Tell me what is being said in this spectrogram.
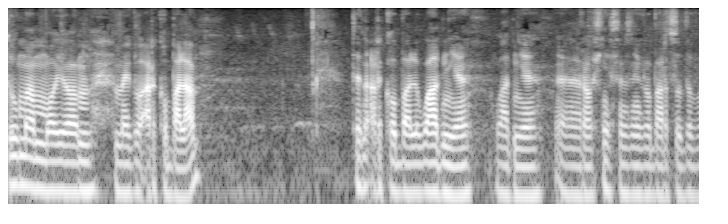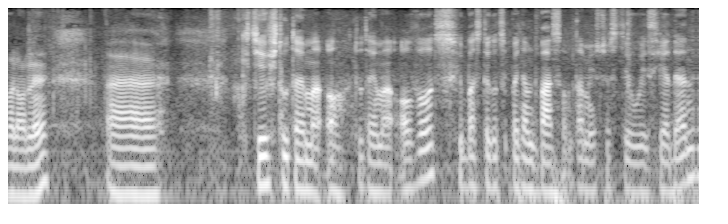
Tu mam moją, mojego arkobala. Ten arkobal ładnie, ładnie e, rośnie, jestem z niego bardzo zadowolony. E, Gdzieś tutaj ma, o, tutaj ma owoc, chyba z tego co pamiętam dwa są, tam jeszcze z tyłu jest jeden,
